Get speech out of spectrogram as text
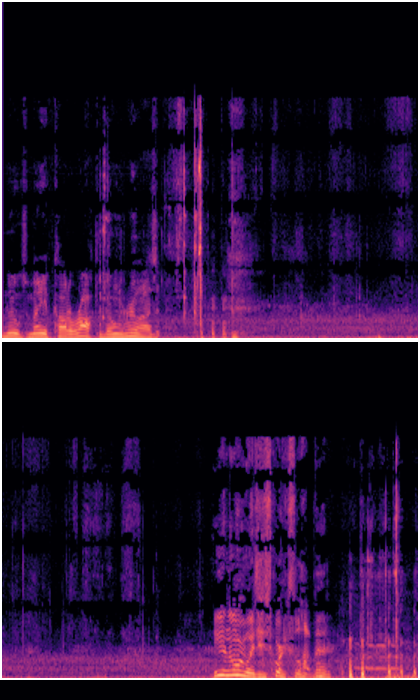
Knows, may have caught a rock and don't realize it. you normally this works a lot better.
